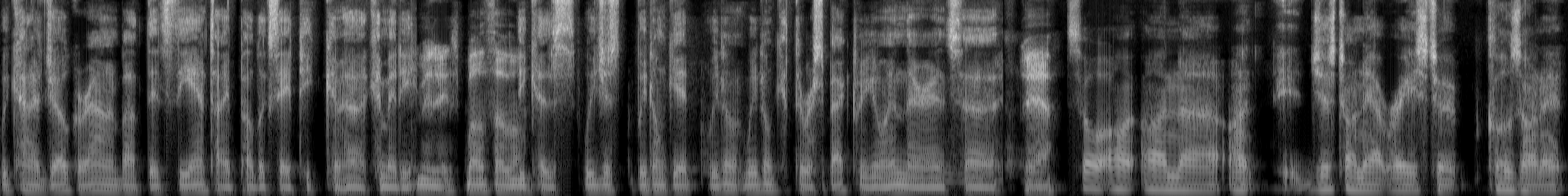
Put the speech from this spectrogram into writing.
we kind of joke around about it's the anti public safety co- uh, committee Committees, both of them. because we just we don't get we don't we don't get the respect we go in there. It's uh, Yeah, So on on, uh, on just on that race to close on it,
